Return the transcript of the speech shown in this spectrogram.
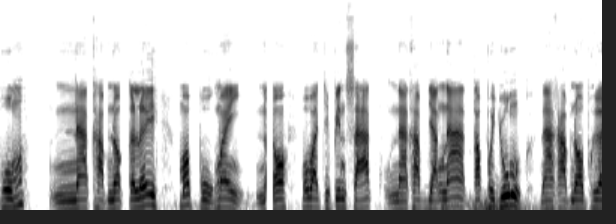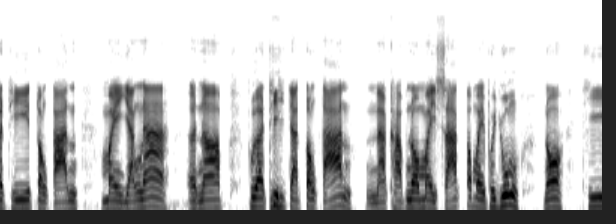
ผมนะครับเนาะก็เลยมาปลูกไม้เนาะบ่ว่าจะเป็นสักนะครับยางหน้ากับพยุงนะครับเนาะเพื่อที่ต้องการไม้ยางหน้าเออนะครับเพื่อที่จะต้องการนะครับเนาะไม้สักก็ไม้พยุงเนาะที่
